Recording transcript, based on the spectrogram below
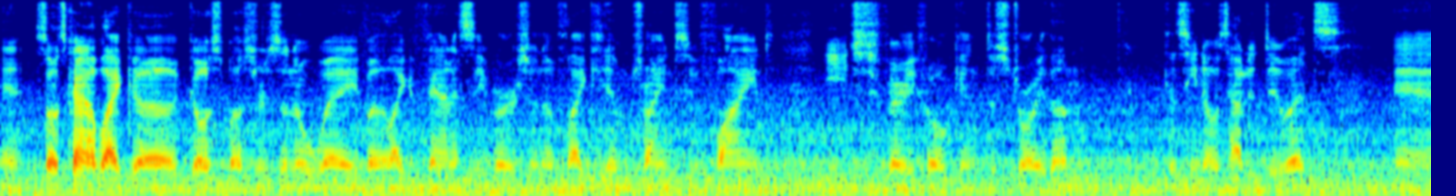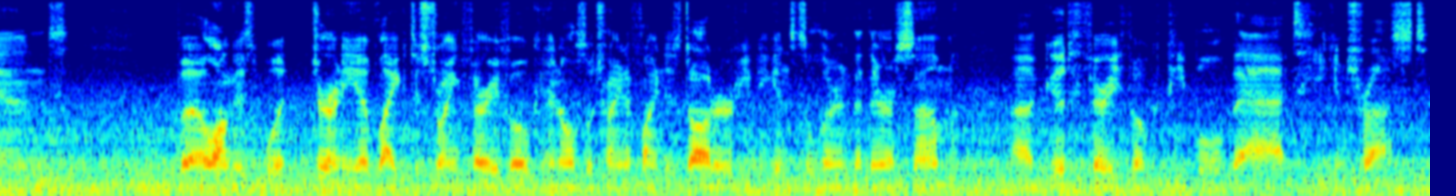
and so it's kind of like a Ghostbusters in a way, but like a fantasy version of like him trying to find each fairy folk and destroy them because he knows how to do it, and but along his journey of like destroying fairy folk and also trying to find his daughter, he begins to learn that there are some uh, good fairy folk people that he can trust,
